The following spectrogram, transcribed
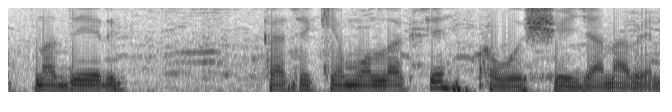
আপনাদের কাছে কেমন লাগছে অবশ্যই জানাবেন।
